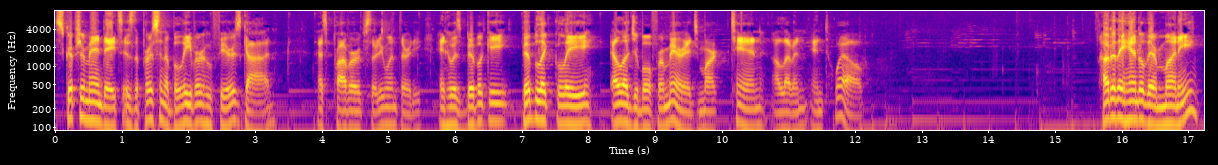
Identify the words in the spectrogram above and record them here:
Scripture mandates is the person a believer who fears God, that's Proverbs 31:30, and who is biblically biblically eligible for marriage, Mark 10, 11, and 12. How do they handle their money?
